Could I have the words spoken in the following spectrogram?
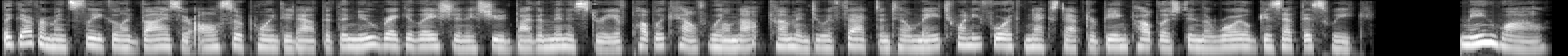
The government's legal advisor also pointed out that the new regulation issued by the Ministry of Public Health will not come into effect until May 24 next after being published in the Royal Gazette this week. Meanwhile,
